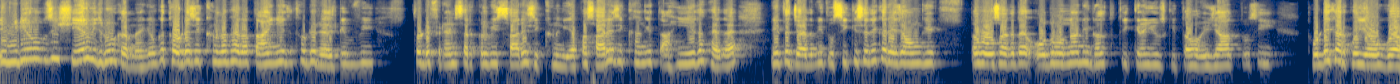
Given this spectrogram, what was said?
ਇਹ ਵੀਡੀਓ ਨੂੰ ਤੁਸੀਂ ਸ਼ੇਅਰ ਵੀ ਜ਼ਰੂਰ ਕਰਨਾ ਹੈ, ਕਿਉਂਕਿ ਤੁਹਾਡੇ ਸਿੱਖਣ ਦਾ ਫਾਇਦਾ ਤਾਂ ਹੀ ਹੈ ਜੇ ਤੁਹਾਡੇ ਰਿਲੇਟਿਵ ਵੀ, ਤੁਹਾਡੇ ਫਰੈਂਡ ਸਰਕਲ ਵੀ ਸਾਰੇ ਸਿੱਖਣਗੇ। ਆਪਾਂ ਸਾਰੇ ਸਿੱਖਾਂਗੇ ਤਾਂ ਹੀ ਇਹਦਾ ਫਾਇਦਾ ਹੈ। ਨਹੀਂ ਤਾਂ ਜਦ ਵੀ ਤੁਸੀਂ ਕਿਸੇ ਦੇ ਘਰੇ ਜਾਓਗੇ, ਤਾਂ ਹੋ ਸਕਦਾ ਉਦੋਂ ਉਹਨਾਂ ਨੇ ਗਲਤ ਤਰੀਕੇ ਨਾਲ ਯੂਜ਼ ਕੀਤਾ ਹੋਵੇ ਜਾਂ ਤੁਸੀਂ ਤੁਹਾਡੇ ਘਰ ਕੋਈ ਆਊਗਾ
